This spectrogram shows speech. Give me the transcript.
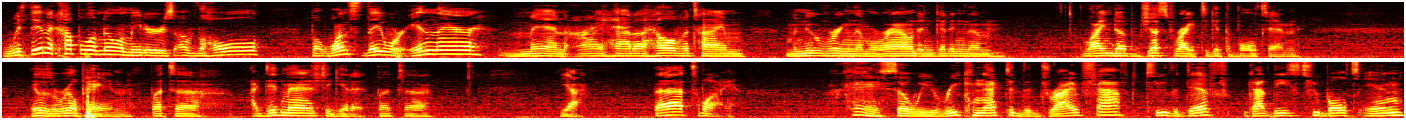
within a couple of millimeters of the hole. But once they were in there, man, I had a hell of a time maneuvering them around and getting them lined up just right to get the bolt in it was a real pain, but uh, I did manage to get it. But uh, yeah, that's why. Okay, so we reconnected the drive shaft to the diff, got these two bolts in.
